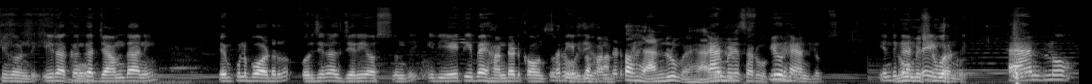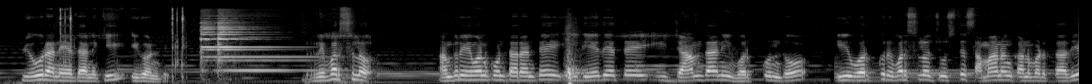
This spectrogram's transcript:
ఇదిగోండి ఈ రకంగా Jamdani temple border original zari వస్తుంది. ఇది eighty by hundred count. Handloom pure handlooms. ఎందుకంటే. ఇగోండి హ్యాండ్లూమ్ ప్యూర్ అనేదానికి ఇగోండి రివర్స్లో అందరూ ఏమనుకుంటారంటే ఇది ఏదైతే ఈ జామ్దాని వర్క్ ఉందో ఈ వర్క్ రివర్స్లో చూస్తే సమానం కనబడుతుంది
